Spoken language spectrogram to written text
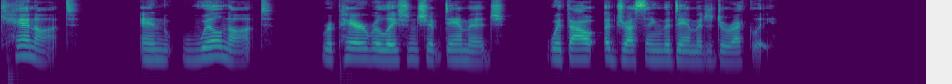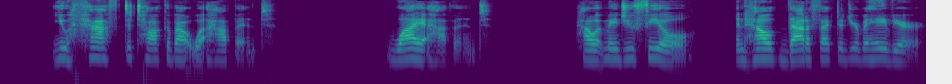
cannot and will not repair relationship damage without addressing the damage directly. You have to talk about what happened why it happened, how it made you feel, and how that affected your behavior.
